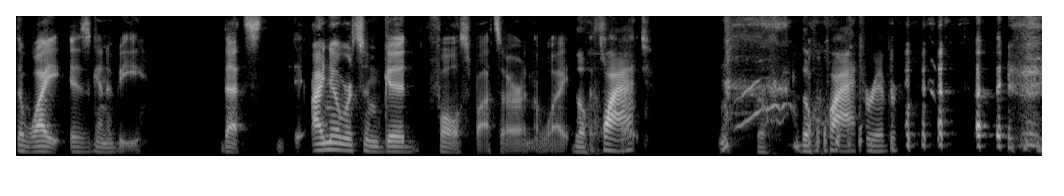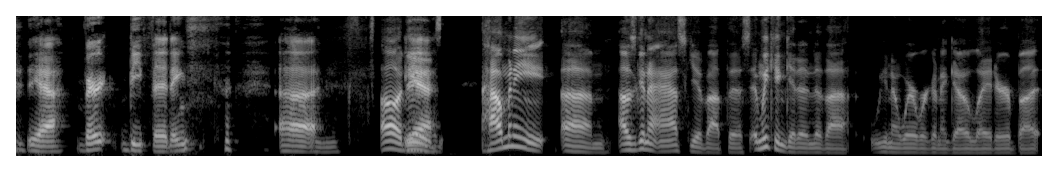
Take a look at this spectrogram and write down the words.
the white is going to be. That's I know where some good fall spots are in the white. The That's white, the, the white river. yeah, very befitting. Uh, Mhm. Oh, dude. yeah. How many? Um, I was gonna ask you about this, and we can get into that. You know where we're gonna go later, but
